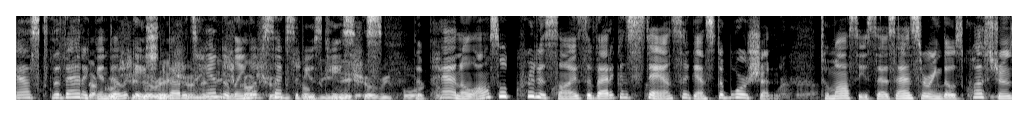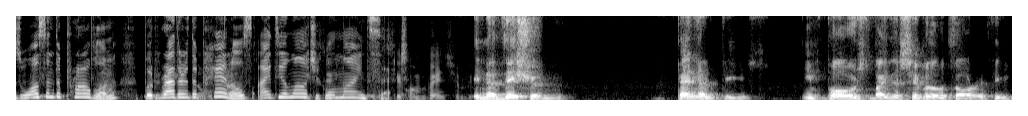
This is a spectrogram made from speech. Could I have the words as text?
asked the Vatican the delegation about its handling of sex abuse cases. The panel also criticized the Vatican's stance against abortion. Tomasi says answering those questions wasn't the problem, but rather the panel's ideological mindset. In addition, penalties imposed by the civil authority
